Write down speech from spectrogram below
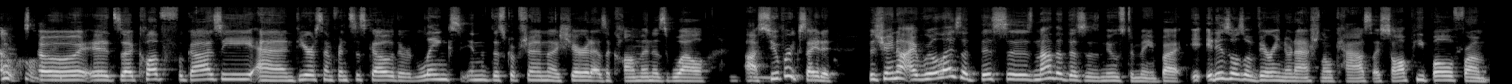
Oh, cool. So it's a Club Fugazi and Dear San Francisco. There are links in the description. I share it as a comment as well. Uh, mm-hmm. super excited. But Shana, I realized that this is not that this is news to me, but it, it is also a very international cast. I saw people from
